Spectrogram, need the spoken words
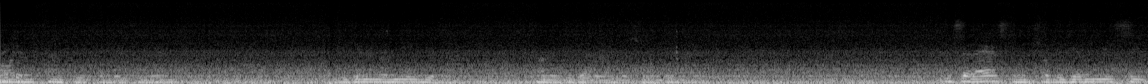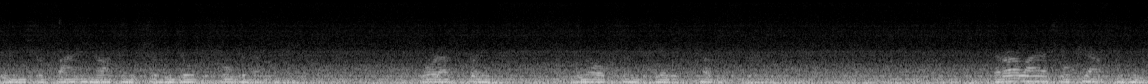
Father, thank you for these men. Beginning of new year, coming together on this Monday night. You said, ask and it shall be you, and you shall find, knock and it shall be open unto you. Lord, I pray we all come together to cover the prayer. That our lives will count for thee.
